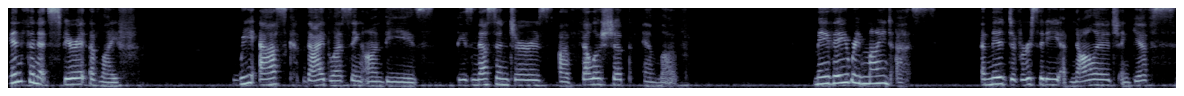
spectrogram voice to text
Infinite Spirit of life, we ask thy blessing on these, these messengers of fellowship and love. May they remind us, amid diversity of knowledge and gifts,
